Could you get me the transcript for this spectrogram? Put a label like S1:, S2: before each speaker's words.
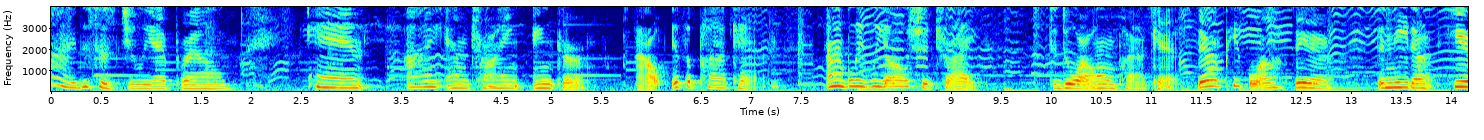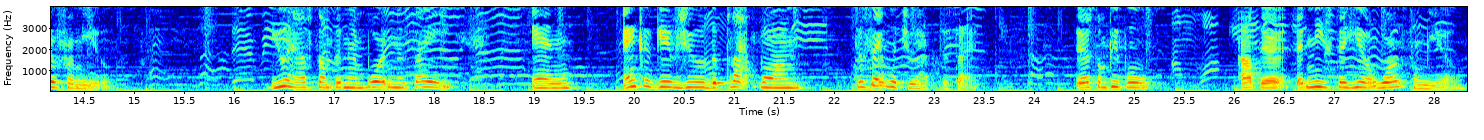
S1: Hi, this is Juliette Brown, and I am trying Anchor out. It's a podcast, and I believe we all should try to do our own podcast. There are people out there that need to hear from you. You have something important to say, and Anchor gives you the platform to say what you have to say. There are some people out there that needs to hear a word from you.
